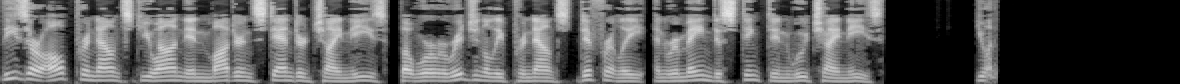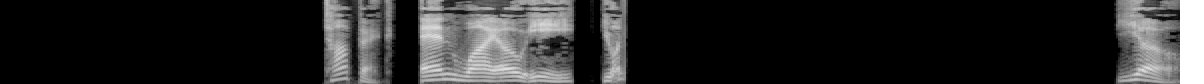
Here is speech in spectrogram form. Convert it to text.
These are all pronounced yuan in modern Standard Chinese, but were originally pronounced differently, and remain distinct in Wu Chinese. Yuan. NYOE, yuan Yo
